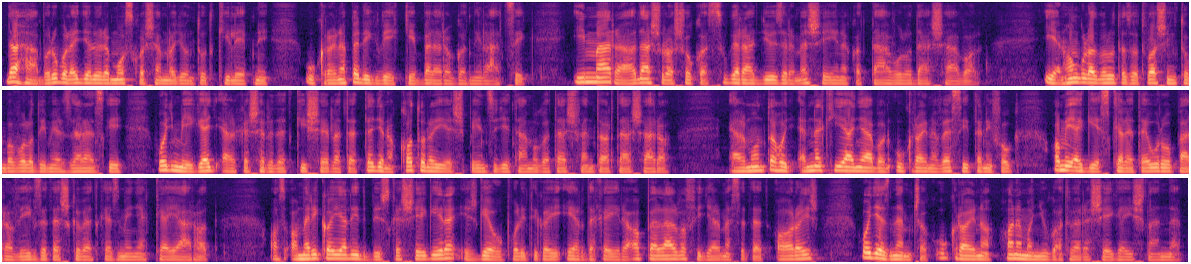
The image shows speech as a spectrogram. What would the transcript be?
De a háborúból egyelőre Moszkva sem nagyon tud kilépni, Ukrajna pedig végképp beleragadni látszik. Immár ráadásul a sokat szugerált győzelem esélyének a távolodásával. Ilyen hangulatban utazott Washingtonba Volodymyr Zelenszky, hogy még egy elkeseredett kísérletet tegyen a katonai és pénzügyi támogatás fenntartására. Elmondta, hogy ennek hiányában Ukrajna veszíteni fog, ami egész Kelet-Európára végzetes következményekkel járhat. Az amerikai elit büszkeségére és geopolitikai érdekeire appellálva figyelmeztetett arra is, hogy ez nem csak Ukrajna, hanem a nyugat veresége is lenne.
